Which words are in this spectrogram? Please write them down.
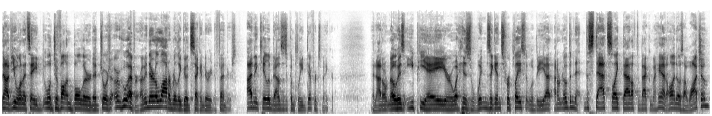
Now, if you want to say, well, Javon Bullard at Georgia or whoever, I mean, there are a lot of really good secondary defenders. I think Caleb Downs is a complete difference maker. And I don't know his EPA or what his wins against replacement would be. I, I don't know the net, the stats like that off the back of my head. All I know is I watch him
